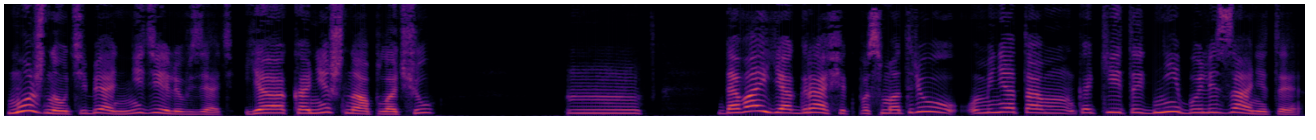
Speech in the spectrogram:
Можно у тебя неделю взять? Я, конечно, оплачу. М -м, давай я график посмотрю, у меня там какие-то дни были заняты.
